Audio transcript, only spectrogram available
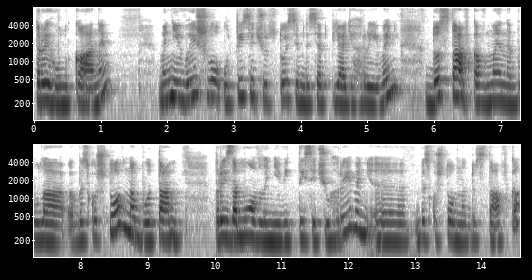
три гункани. Мені вийшло у 1175 гривень. Доставка в мене була безкоштовна, бо там при замовленні від 1000 гривень е, безкоштовна доставка.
